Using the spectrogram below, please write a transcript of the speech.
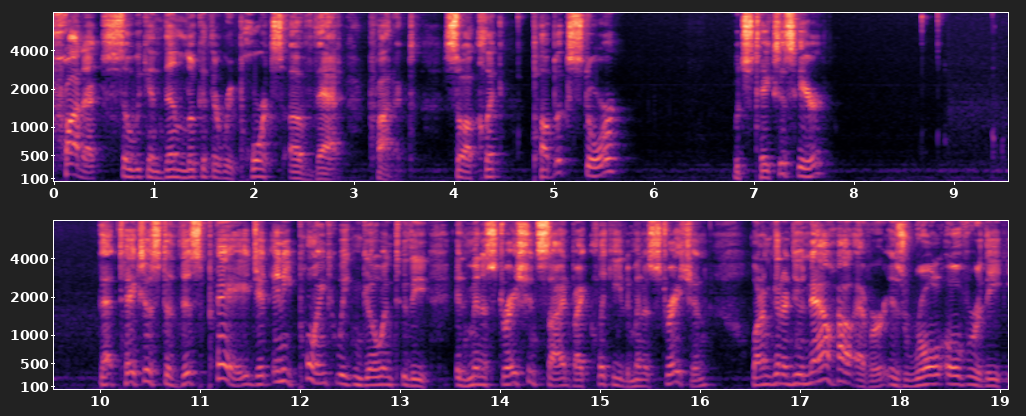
product so we can then look at the reports of that product. So I'll click public store, which takes us here. That takes us to this page. At any point, we can go into the administration side by clicking administration. What I'm going to do now, however, is roll over the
